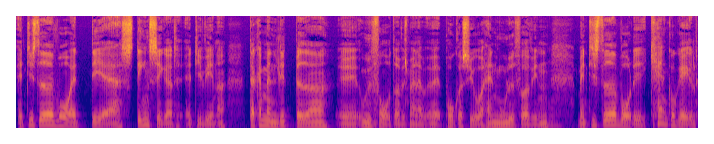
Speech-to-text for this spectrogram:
at de steder, hvor at det er stensikkert, at de vinder, der kan man lidt bedre øh, udfordre, hvis man er øh, progressiv og har en mulighed for at vinde. Mm. Men de steder, hvor det kan gå galt,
